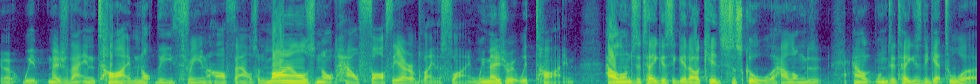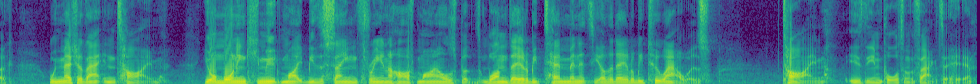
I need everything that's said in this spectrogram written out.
You know, we measure that in time, not the three and a half thousand miles, not how fast the aeroplane is flying. We measure it with time. How long does it take us to get our kids to school? How long does it, how long does it take us to get to work? We measure that in time. Your morning commute might be the same three and a half miles, but one day it'll be 10 minutes, the other day it'll be two hours. Time is the important factor here.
